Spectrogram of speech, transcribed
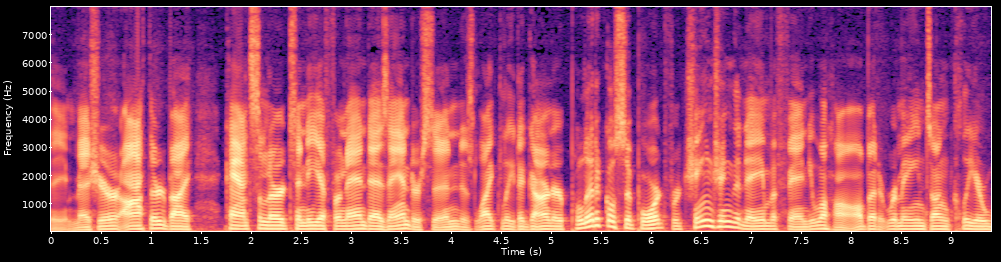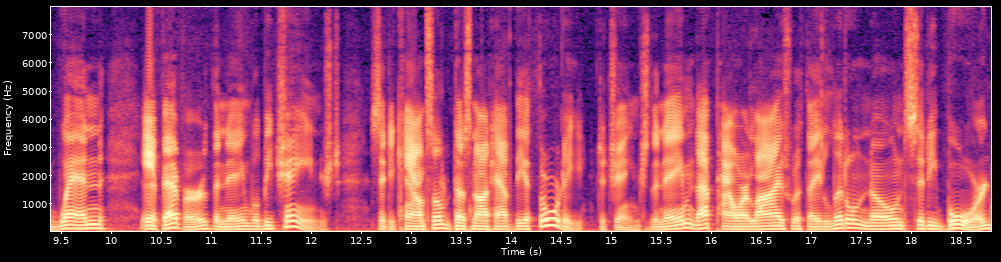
The measure, authored by Councilor Tania Fernandes Anderson, is likely to garner political support for changing the name of Faneuil Hall, but it remains unclear when, if ever, the name will be changed. City Council does not have the authority to change the name. That power lies with a little known city board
